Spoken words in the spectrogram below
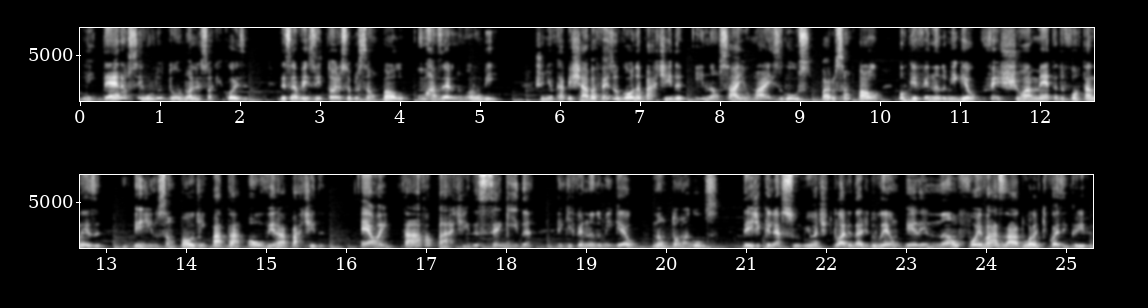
lidera o segundo turno, olha só que coisa. Dessa vez, vitória sobre o São Paulo 1 a 0 no Morumbi. Juninho Capixaba fez o gol da partida e não saiu mais gols para o São Paulo porque Fernando Miguel fechou a meta do Fortaleza, impedindo o São Paulo de empatar ou virar a partida. É a oitava partida seguida em que Fernando Miguel não toma gols. Desde que ele assumiu a titularidade do Leão, ele não foi vazado. Olha que coisa incrível.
